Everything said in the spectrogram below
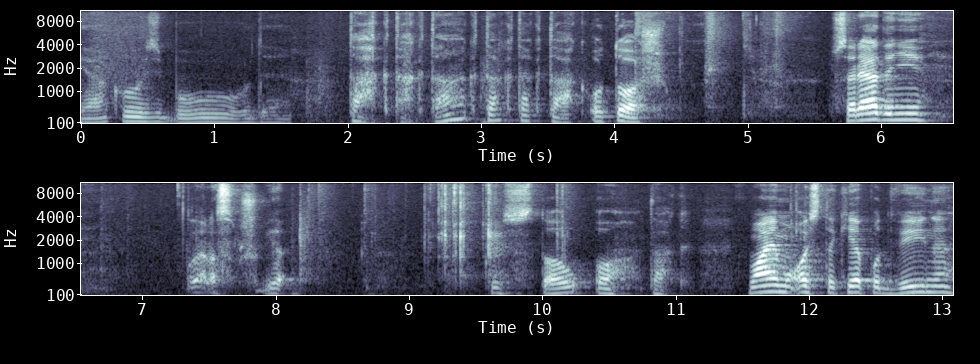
Якось буде. Так, так, так, так, так, так. Отож. Всередині. Зараз, щоб я став. О, так. Маємо ось таке подвійне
